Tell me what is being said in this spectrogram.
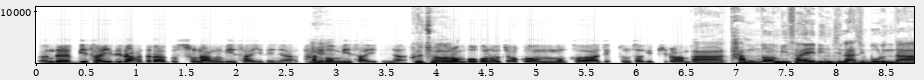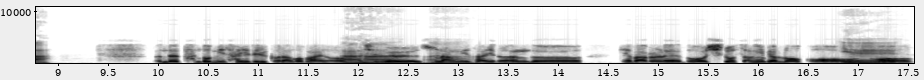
그런데 미사일이라 하더라도 순항 미사일이냐, 탄도 예. 미사일이냐 그렇죠. 이런 부분은 조금 그 아직 분석이 필요한 부분. 아, 탄도 미사일인지는 아직 모른다. 근데 탄도 미사일일 거라고 봐요. 아하. 사실 순항 아. 미사일은 그 개발을 해도 실효성이 별로 없고 예. 또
